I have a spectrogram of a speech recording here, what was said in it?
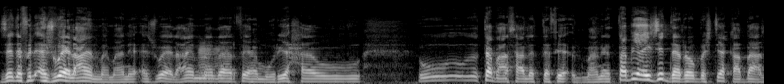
زاد في الأجواء العامة معناها أجواء العامة ظهر فيها مريحة و وتبعث على التفاؤل معناها طبيعي جدا لو باش تقع بعض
